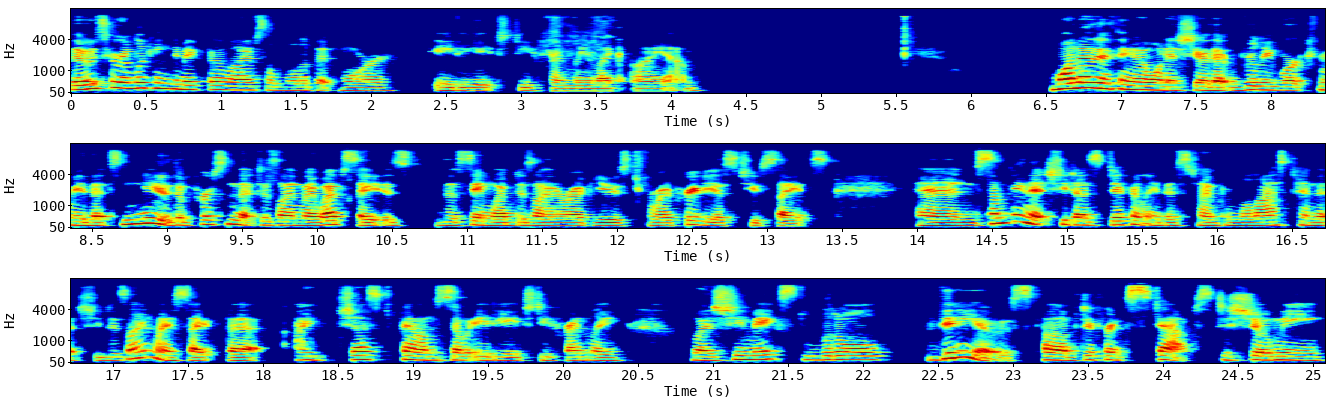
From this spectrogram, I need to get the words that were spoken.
those who are looking to make their lives a little bit more ADHD friendly, like I am. One other thing I want to share that really worked for me that's new the person that designed my website is the same web designer I've used for my previous two sites. And something that she does differently this time from the last time that she designed my site that I just found so ADHD friendly was she makes little videos of different steps to show me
